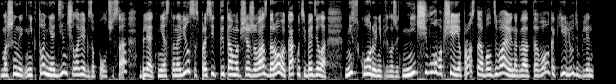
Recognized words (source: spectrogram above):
машины никто, ни один человек за полчаса, блядь, не остановился спросить, ты там вообще жива, здорова, как у тебя дела? Ни скорую не предложить, ничего вообще. Я просто обалдеваю иногда от того, какие люди, блин,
